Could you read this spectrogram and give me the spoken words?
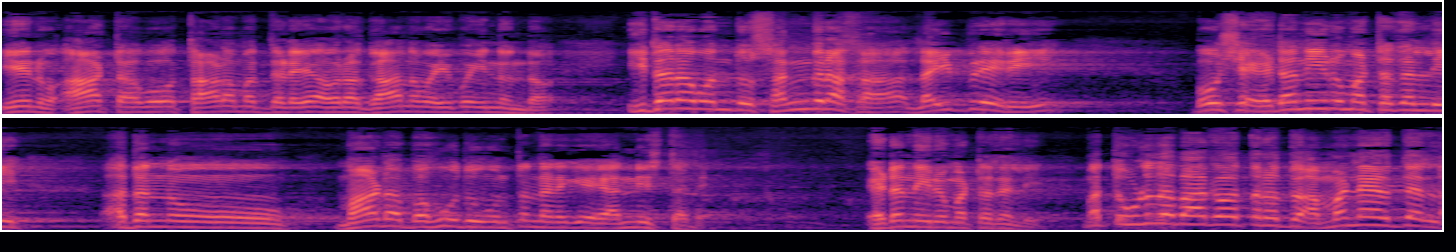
ಏನು ಆಟವೋ, ತಾಳಮದ್ದಳೆಯ, ಅವರ ಗಾನವೈಭವ ಇನ್ನೊಂದು. ಇದರ ಒಂದು ಸಂಗ್ರಹ, ಲೈಬ್ರರಿ, ಬಹುಶಃ ಎಡನೀರು ಮಟ್ಟದಲ್ಲಿ ಅದನ್ನು ಮಾಡಬಹುದು ಅಂತ ನನಗೆ ಅನ್ನಿಸ್ತದೆ. ಎಡನೀರು ಮಟ್ಟದಲ್ಲಿ. ಮತ್ತು ಉಳಿದ ಭಾಗವತರದ್ದು ಅಮ್ಮಣ್ಣರದ್ದೆಲ್ಲ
